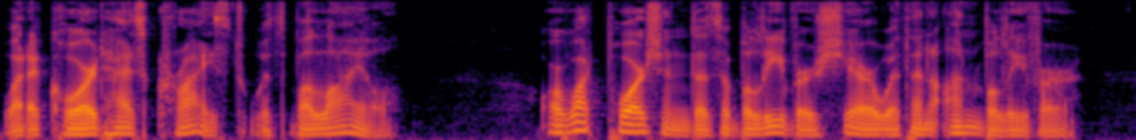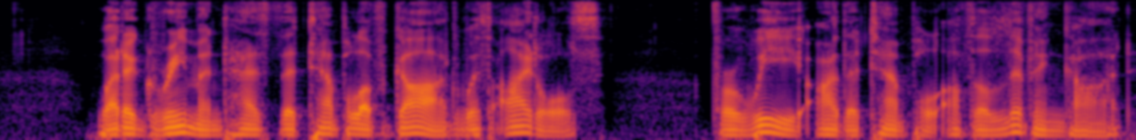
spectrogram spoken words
What accord has Christ with Belial? Or what portion does a believer share with an unbeliever? What agreement has the temple of God with idols? For we are the temple of the living God,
